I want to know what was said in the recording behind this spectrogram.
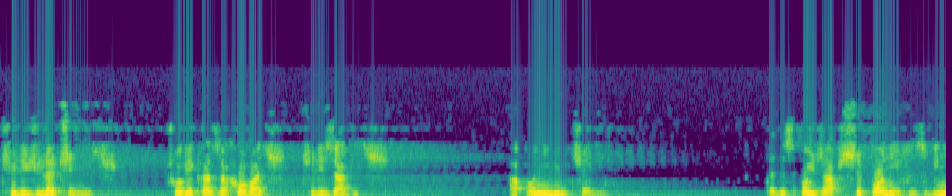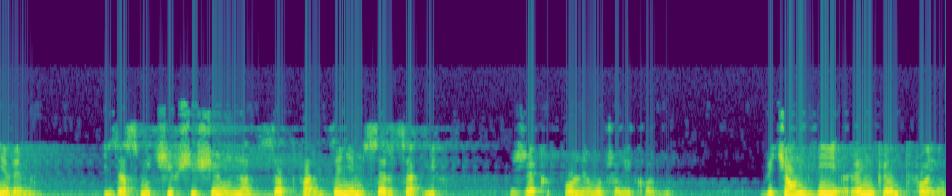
czyli źle czynić, człowieka zachować, czyli zabić. A oni milczeli. Wtedy spojrzawszy po nich z gniewem i zasmuciwszy się nad zatwardzeniem serca ich, rzekł onemu człowiekowi, wyciągnij rękę Twoją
